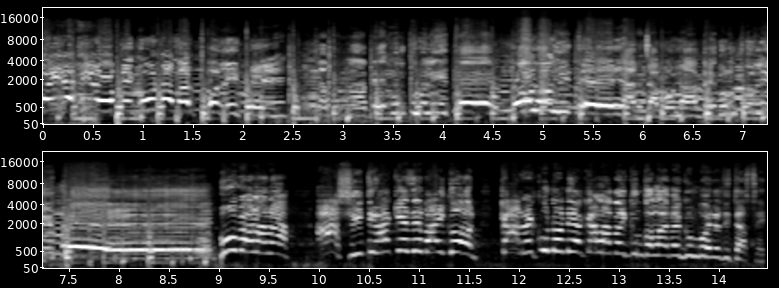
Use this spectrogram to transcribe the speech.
বইরা দিল বেগুন আমার থলিতে। বেগুন তুলিতে দললিতে আর যাব না বেগুন তুলিতে ও বেড়ারা আশি টাকা কেজি বাইগুন। কারে কোনো নিয়ে কালা বাইগুন গলা বাইগুন বইরা দিতাছে?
